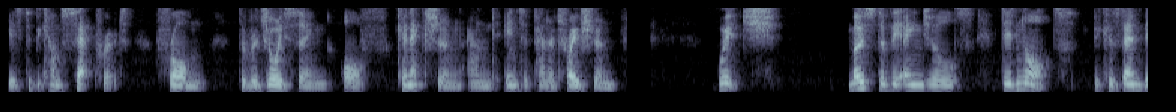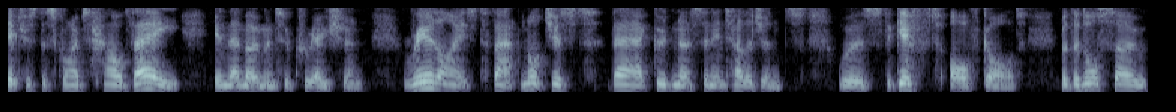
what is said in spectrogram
is to become separate from the rejoicing of connection and interpenetration, which most of the angels did not, because then Beatrice describes how they, in their moment of creation, realized that not just their goodness and intelligence was the gift of God, but that also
